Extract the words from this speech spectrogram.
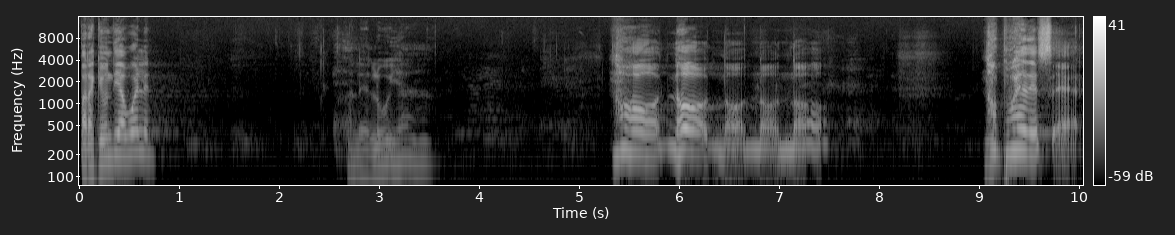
Para que un día vuelen. Aleluya. No, no, no, no, no. No puede ser.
